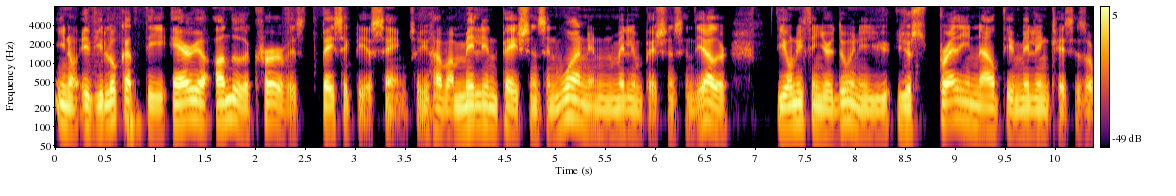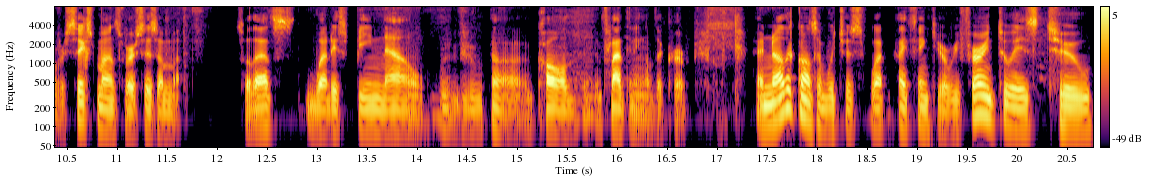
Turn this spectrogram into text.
you know, if you look at the area under the curve, it's basically the same. So you have a million patients in one and a million patients in the other. The only thing you're doing is you're spreading out the million cases over six months versus a month. So that's what is being now uh, called flattening of the curve. Another concept, which is what I think you're referring to, is to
